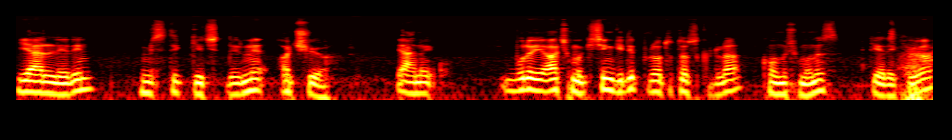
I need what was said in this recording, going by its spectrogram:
yerlerin mistik geçitlerini açıyor. Yani burayı açmak için gidip Ratatoskar'la konuşmanız gerekiyor.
